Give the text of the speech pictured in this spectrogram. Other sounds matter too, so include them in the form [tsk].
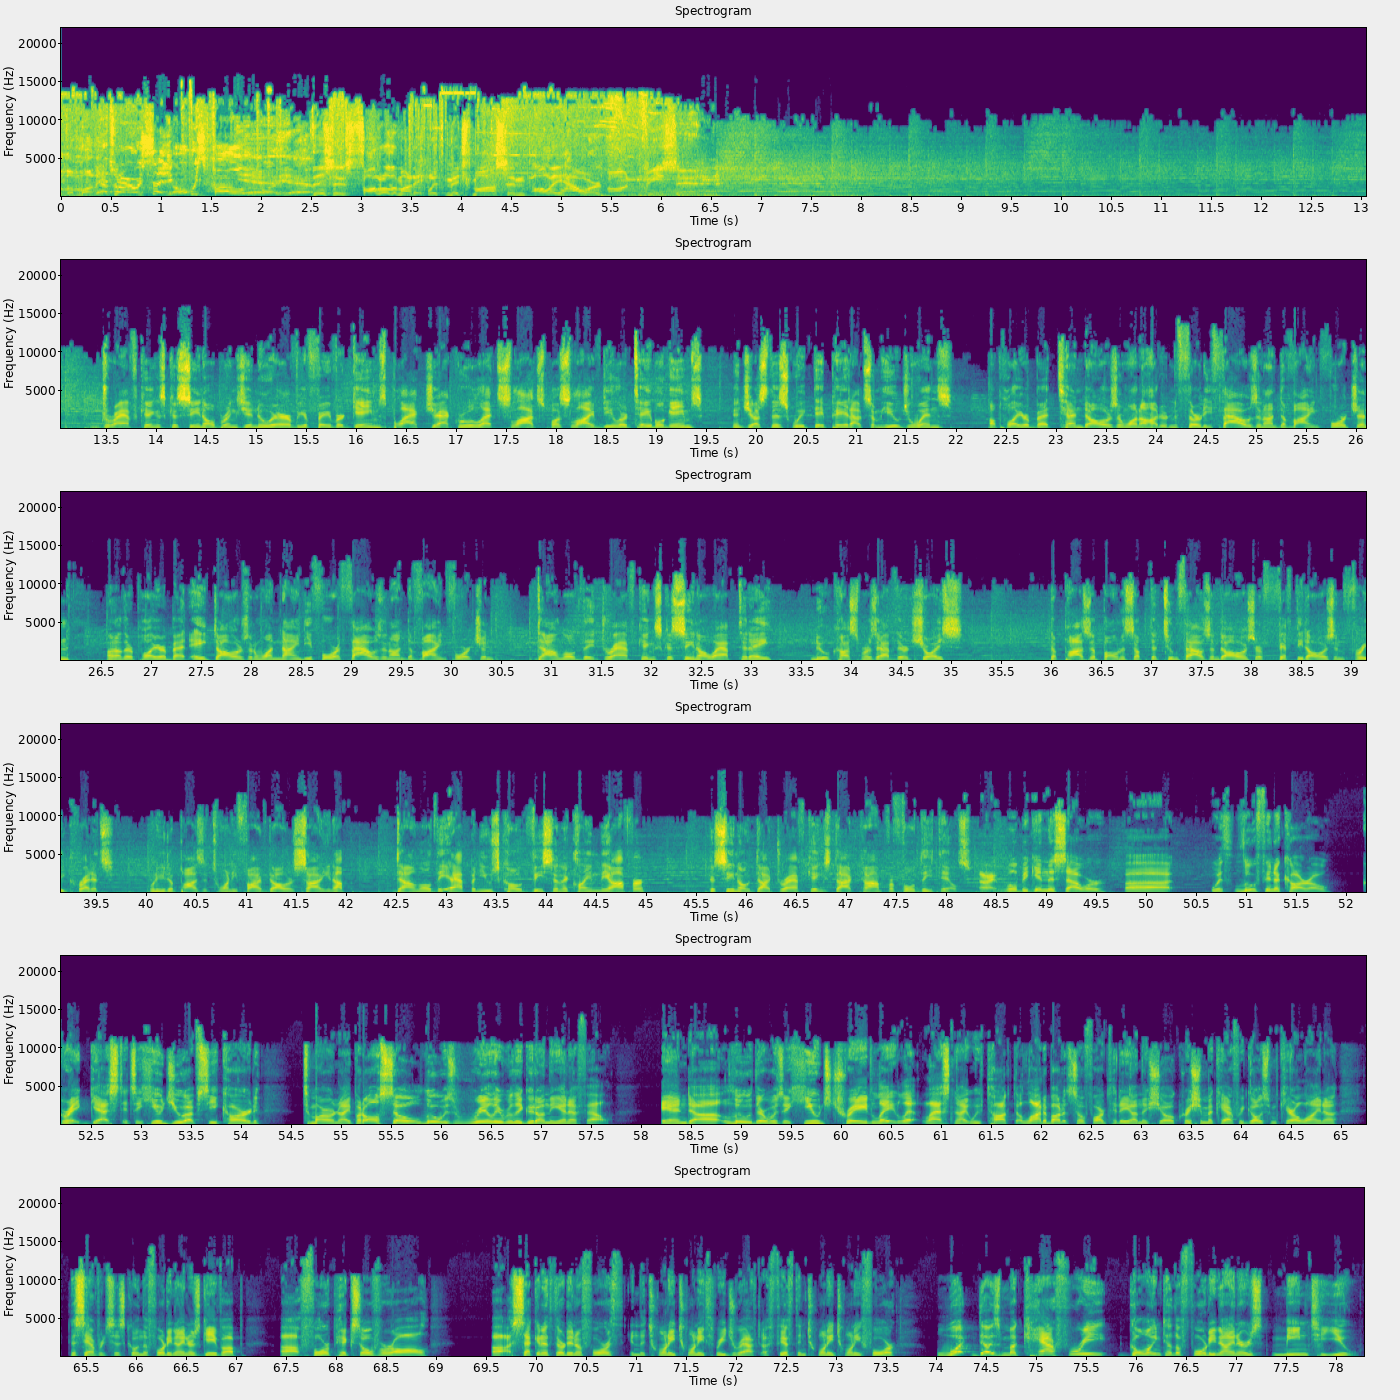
Always follow the, money. That's what I always say. You always follow yeah, the money. Yeah. This is Follow the Money with Mitch Moss and Paulie Howard on VSIN. DraftKings Casino brings you a new era of your favorite games blackjack, roulette, slots, plus live dealer table games. And just this week, they paid out some huge wins. A player bet $10 and won $130,000 on Divine Fortune. Another player bet $8 and won $94,000 on Divine Fortune. Download the DraftKings Casino app today. New customers have their choice. Deposit bonus up to $2,000 or $50 in free credits when you deposit $25 signing up. Download the app and use code VISA to claim the offer. Casino.draftkings.com for full details. All right, we'll begin this hour uh, with Lou Finocchiaro. Great guest. It's a huge UFC card tomorrow night. But also, Lou is really, really good on the NFL. And uh, Lou, there was a huge trade late, last night. We've talked a lot about it so far today on the show. Christian McCaffrey goes from Carolina to San Francisco, and the 49ers gave up uh, four picks overall, uh, a second, a third, and a fourth in the 2023 draft, a fifth in 2024. What does McCaffrey going to the 49ers mean to you?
